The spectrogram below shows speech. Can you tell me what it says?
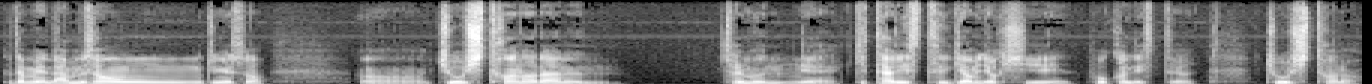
그다음에 남성 중에서 어, 조시 터너라는 젊은 예, 기타리스트 겸 역시 보컬리스트 조시 터너.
